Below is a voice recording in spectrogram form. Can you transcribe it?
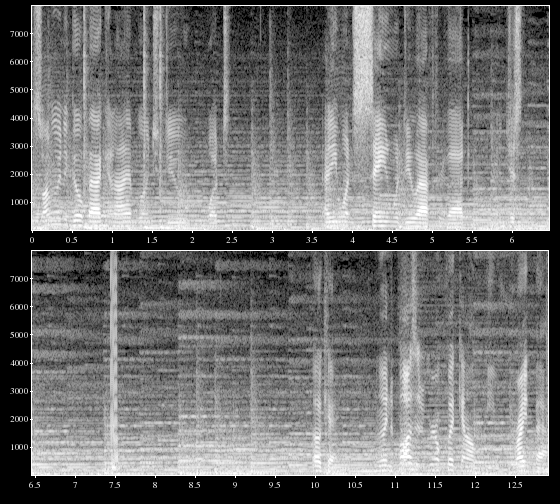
So I'm going to go back and I am going to do what anyone sane would do after that. And just... Okay. I'm going to pause it real quick and I'll be right back.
